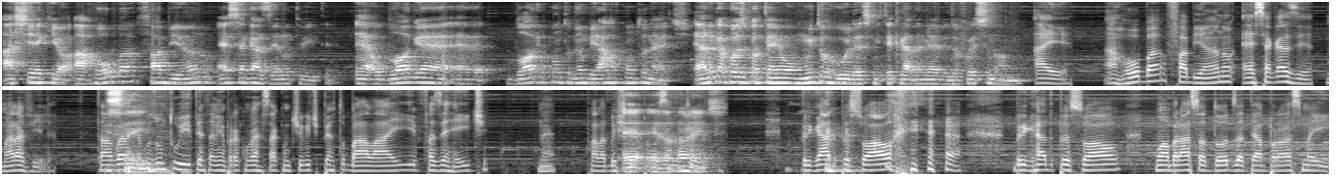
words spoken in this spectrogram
Achei aqui, ó, arroba Fabiano SHZ no Twitter. É, o blog é, é blog.gambiarra.net. É a única coisa que eu tenho muito orgulho, assim, de ter criado na minha vida, foi esse nome. Aí, arroba Fabiano SHZ. Maravilha. Então agora temos um Twitter também para conversar contigo e te perturbar lá e fazer hate, né? Fala besteira. É, exatamente. Obrigado, pessoal. Obrigado, pessoal. Um abraço a todos, até a próxima e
